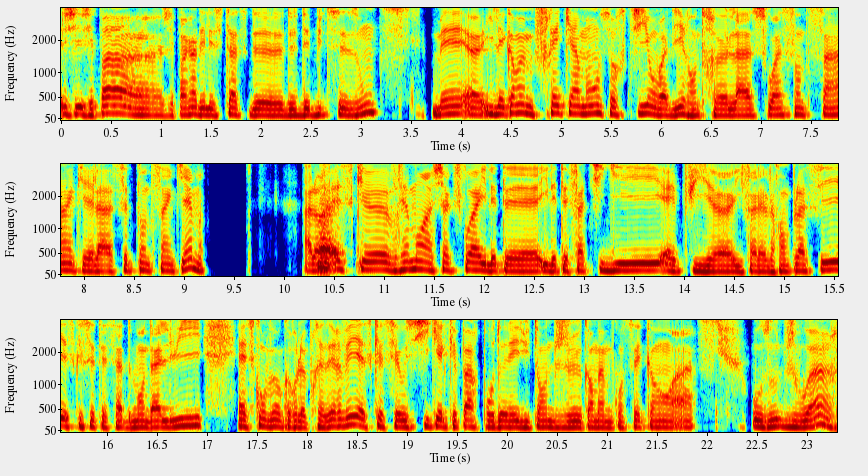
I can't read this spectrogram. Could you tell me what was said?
j'ai pas, euh, j'ai pas regardé les stats de, de, début de saison, mais euh, il est quand même fréquemment sorti, on va dire entre la 65 et la 75e. Alors, Ouais. est-ce que vraiment à chaque fois il était, il était fatigué et puis euh, il fallait le remplacer? Est-ce que c'était sa demande à lui? Est-ce qu'on veut encore le préserver? Est-ce que c'est aussi quelque part pour donner du temps de jeu quand même conséquent à- aux autres joueurs?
